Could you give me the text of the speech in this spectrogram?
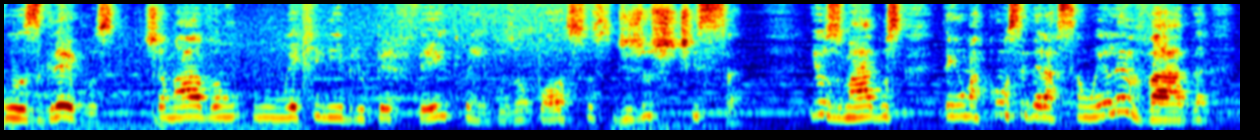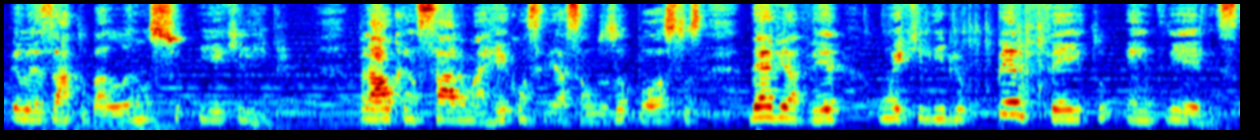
Os gregos chamavam um equilíbrio perfeito entre os opostos de justiça, e os magos têm uma consideração elevada pelo exato balanço e equilíbrio. Para alcançar uma reconciliação dos opostos, deve haver um equilíbrio perfeito entre eles.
